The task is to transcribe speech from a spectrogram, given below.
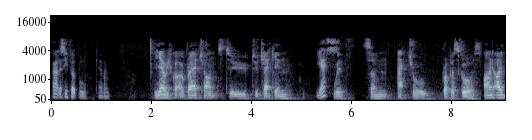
fantasy football, Kevin. Yeah, we've got a rare chance to, to check in Yes. with some actual proper scores. I, I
